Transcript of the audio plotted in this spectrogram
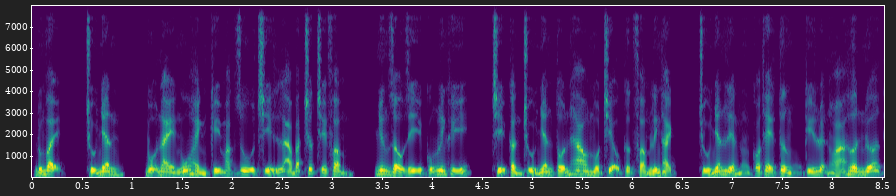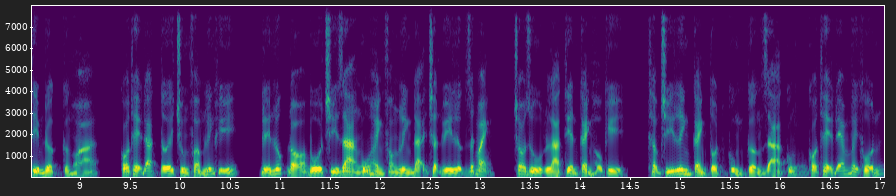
Đúng vậy, chủ nhân, bộ này ngũ hành kỳ mặc dù chỉ là bắt chước chế phẩm, nhưng dầu gì cũng linh khí, chỉ cần chủ nhân tốn hao một triệu cực phẩm linh thạch, chủ nhân liền có thể tương kỳ luyện hóa hơn nữa tìm được cường hóa, có thể đạt tới trung phẩm linh khí. Đến lúc đó bố trí ra ngũ hành phong linh đại trận uy lực rất mạnh, cho dù là tiên cảnh hậu kỳ, thậm chí linh cảnh tột cùng cường giả cũng có thể đem vây khốn.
